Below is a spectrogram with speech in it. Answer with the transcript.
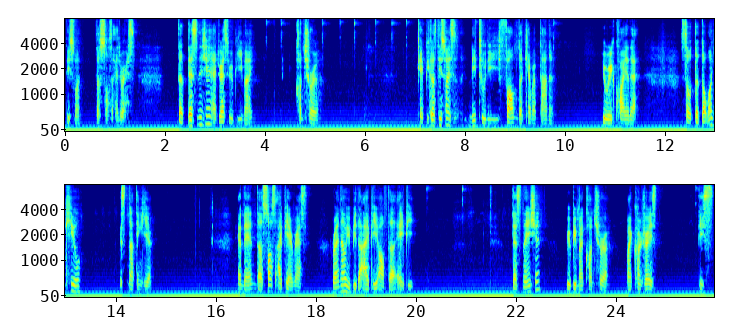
This one, the source address. The destination address will be my controller. Okay, because this one is need to deform the CAPWAP tunnel. You require that. So the dot one Q is nothing here. And then the source IP address. Right now will be the IP of the AP. Destination will be my controller. My controller is this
